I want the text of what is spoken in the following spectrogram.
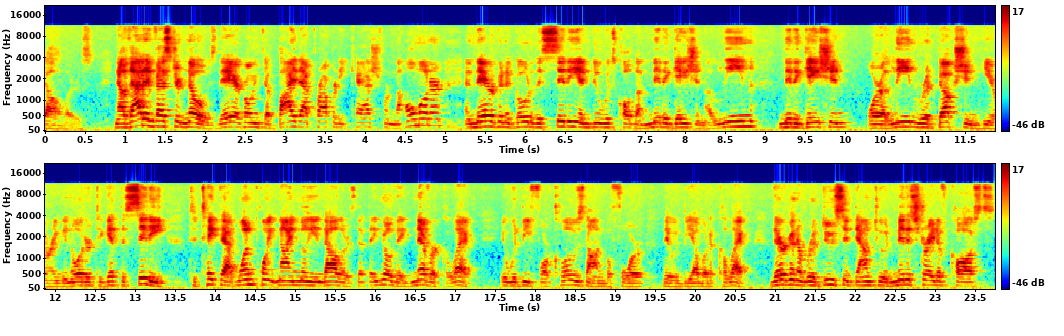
Now that investor knows they are going to buy that property cash from the homeowner and they're going to go to the city and do what's called a mitigation, a lien mitigation or a lien reduction hearing in order to get the city to take that $1.9 million that they know they'd never collect. It would be foreclosed on before they would be able to collect. They're going to reduce it down to administrative costs.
